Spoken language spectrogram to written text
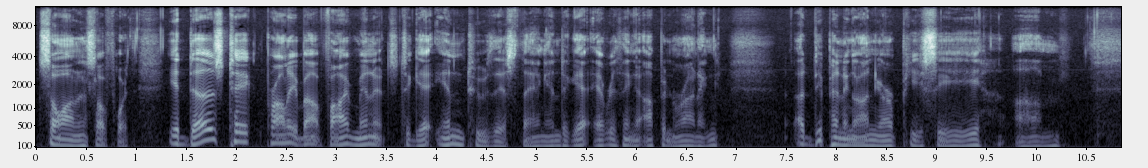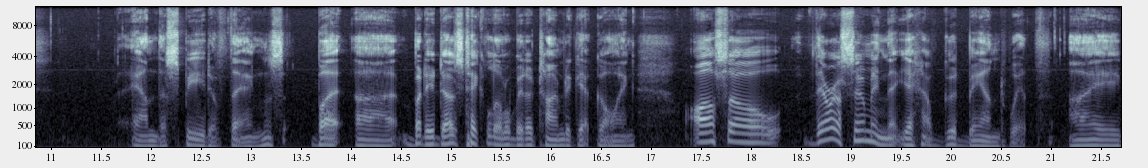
So on and so forth. It does take probably about five minutes to get into this thing and to get everything up and running uh, depending on your PC um, and the speed of things. But uh, but it does take a little bit of time to get going. Also, they're assuming that you have good bandwidth. I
